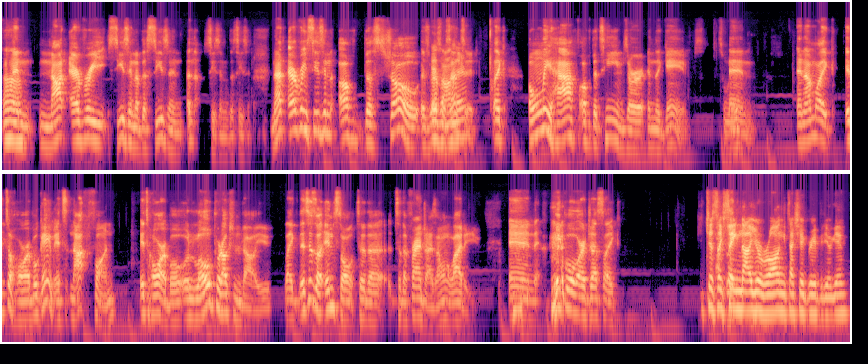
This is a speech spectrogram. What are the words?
Uh-huh. and not every season of the season, uh, not season of the season, not every season of the show is Is represented. Like only half of the teams are in the games, and and I'm like, it's a horrible game. It's not fun. It's horrible. Low production value. Like this is an insult to the to the franchise. I won't lie to you. And people are just like, Just like like- saying, "No, you're wrong." It's actually a great video game.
